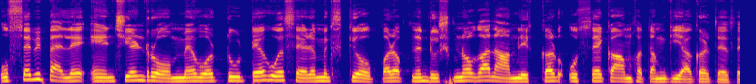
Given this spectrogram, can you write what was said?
उससे भी पहले एंशियंट रोम में वो टूटे हुए सेरेमिक्स के ऊपर अपने दुश्मनों का नाम लिखकर उससे काम ख़त्म किया करते थे।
